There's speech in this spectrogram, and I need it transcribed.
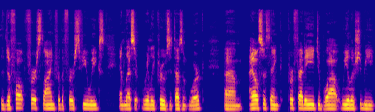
the default first line for the first few weeks, unless it really proves it doesn't work. Um, I also think Perfetti, Dubois, Wheeler should be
